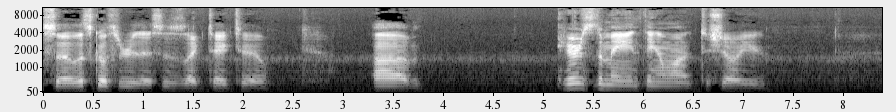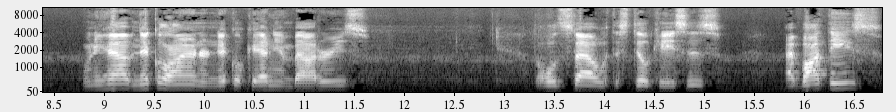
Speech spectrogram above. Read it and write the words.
so let's go through this. This is like take two. Um, here's the main thing I want to show you. When you have nickel iron or nickel cadmium batteries, the old style with the steel cases, I bought these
